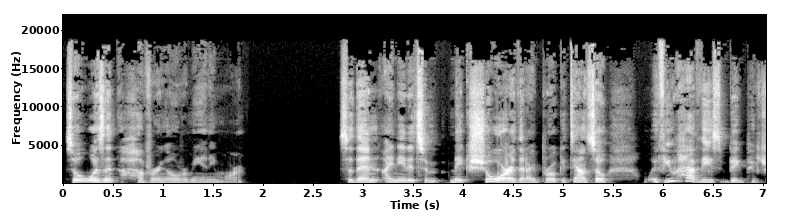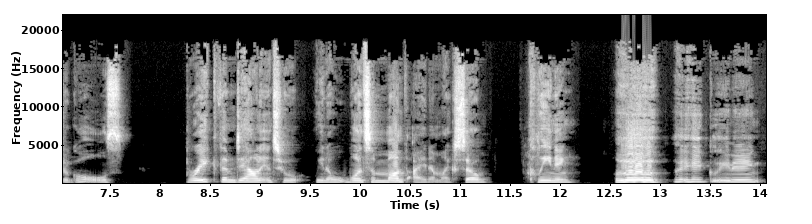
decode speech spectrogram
So it wasn't hovering over me anymore. So then I needed to make sure that I broke it down. So if you have these big picture goals, break them down into, you know, once a month item. Like, so cleaning. Ugh, I hate cleaning.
